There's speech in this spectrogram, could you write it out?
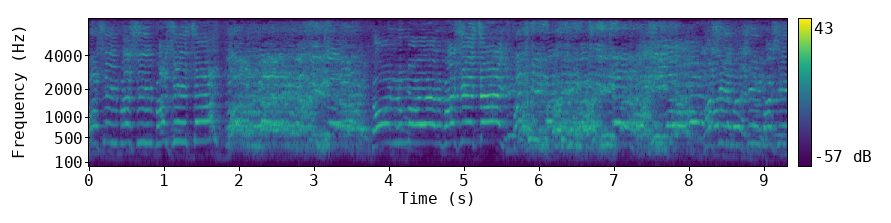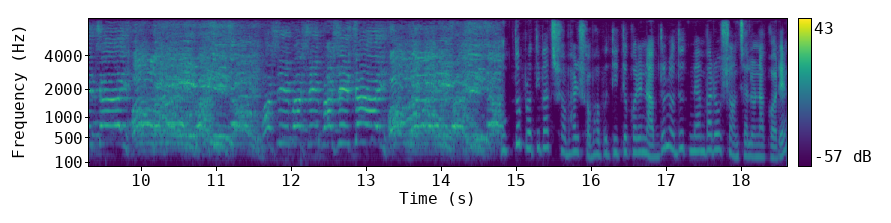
ফাঁসি ফাঁসি ফাঁসি চাই তন্ময়ের ফাঁসি চাই ফাঁসি ফাঁসি ফাঁসি চাই ফাঁসি ফাঁসি ফাঁসি চাই উক্ত প্রতিবাদ সভার সভাপতিত্ব করেন আব্দুল ওদুদ মেম্বার ও সঞ্চালনা করেন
